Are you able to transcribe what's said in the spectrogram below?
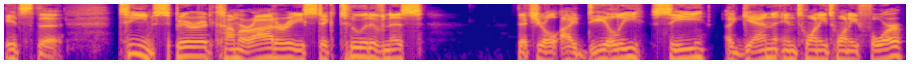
It's the team spirit, camaraderie, stick to itiveness that you'll ideally see again in 2024.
